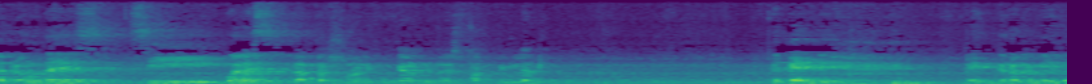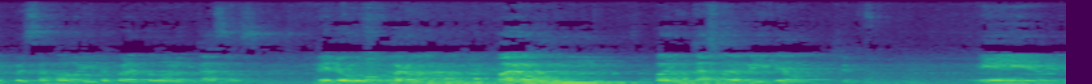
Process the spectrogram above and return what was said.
La pregunta es si cuál es la personalización es factible. Depende. Creo que mi respuesta es favorita para todos los casos. Pero para un, para un, para un caso de retail, eh,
